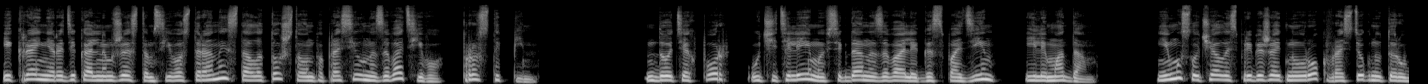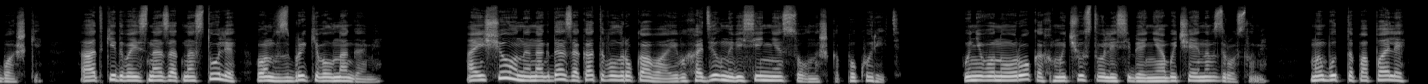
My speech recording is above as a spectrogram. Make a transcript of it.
и крайне радикальным жестом с его стороны стало то, что он попросил называть его просто Пин. До тех пор учителей мы всегда называли «господин» или «мадам». Ему случалось прибежать на урок в расстёгнутой рубашке, а откидываясь назад на стуле, он взбрыкивал ногами. А еще он иногда закатывал рукава и выходил на весеннее солнышко покурить. У него на уроках мы чувствовали себя необычайно взрослыми мы будто попали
